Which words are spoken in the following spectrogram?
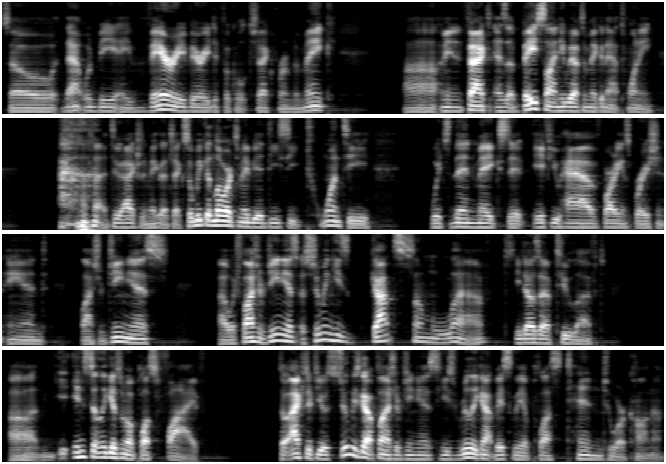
So that would be a very, very difficult check for him to make. Uh, I mean, in fact, as a baseline, he would have to make a at 20. to actually make that check. So we could lower it to maybe a DC 20, which then makes it if you have Bardic Inspiration and Flash of Genius, uh, which Flash of Genius, assuming he's got some left, he does have two left, uh, instantly gives him a plus five. So actually, if you assume he's got Flash of Genius, he's really got basically a plus 10 to Arcana.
